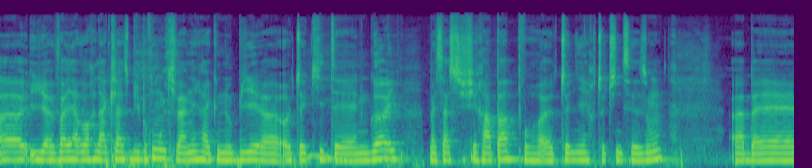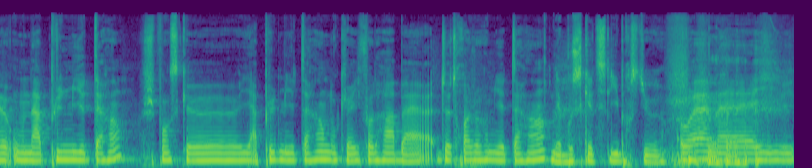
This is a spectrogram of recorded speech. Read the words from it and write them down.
Euh, il va y avoir la classe Biberon qui va venir avec Nubi, euh, Otokit et Ngoy, mais ça suffira pas pour euh, tenir toute une saison. Euh, ben, on n'a plus de milieu de terrain. Je pense qu'il n'y a plus de milieu de terrain, donc euh, il faudra 2-3 joueurs au milieu de terrain. Il y a Busquets libre si tu veux. Ouais, mais il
